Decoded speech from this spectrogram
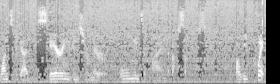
once again staring into a mirror only to find ourselves? Are we quick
